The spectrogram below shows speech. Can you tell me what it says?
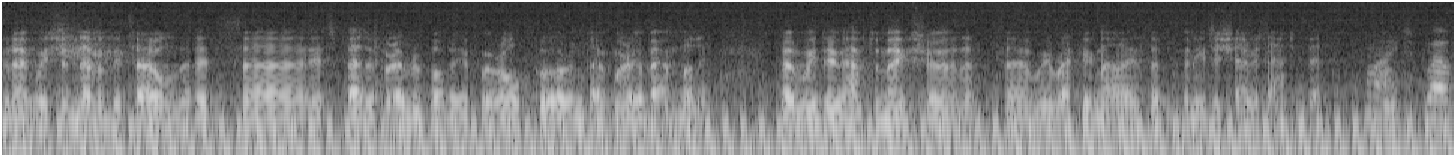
you know we should never be told that it's uh, it's better for everybody if we're all poor and don't worry about money. But we do have to make sure that uh, we recognise that we need to share it out a bit. Right, well,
